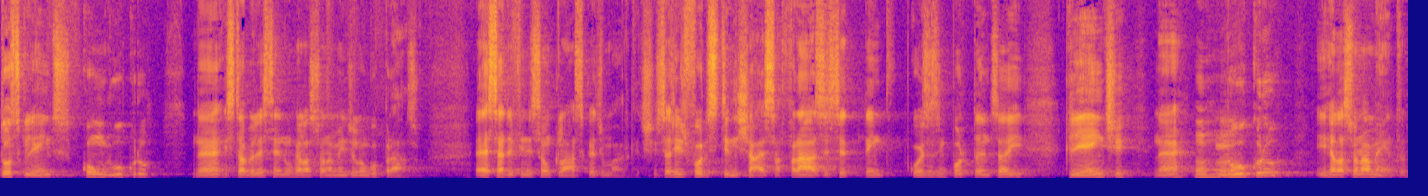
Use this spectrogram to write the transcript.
dos clientes com lucro, né? estabelecendo um relacionamento de longo prazo. Essa é a definição clássica de marketing. Se a gente for destrinchar essa frase, você tem coisas importantes aí: cliente, né? Uhum. lucro e relacionamento.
